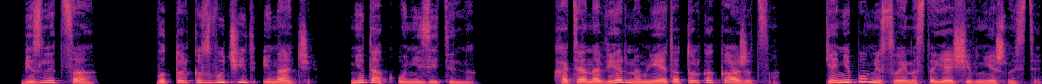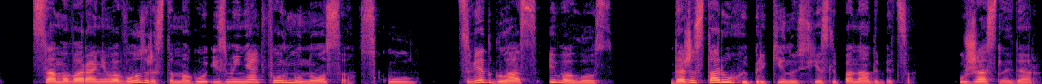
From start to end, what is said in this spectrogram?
– без лица. Вот только звучит иначе, не так унизительно. Хотя, наверное, мне это только кажется. Я не помню своей настоящей внешности. С самого раннего возраста могу изменять форму носа, скул, цвет глаз и волос. Даже старухой прикинусь, если понадобится. Ужасный дар.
